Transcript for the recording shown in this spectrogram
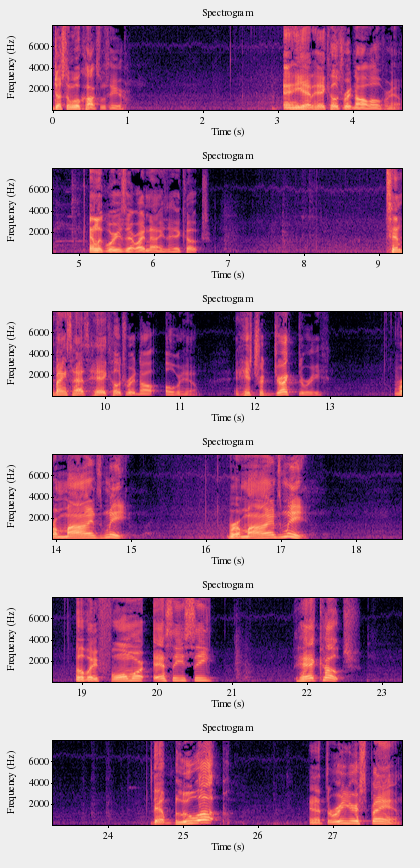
Justin Wilcox was here and he had head coach written all over him. And look where he's at right now. He's a head coach. Tim Banks has head coach written all over him. And his trajectory reminds me, reminds me of a former SEC head coach that blew up in a three year span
